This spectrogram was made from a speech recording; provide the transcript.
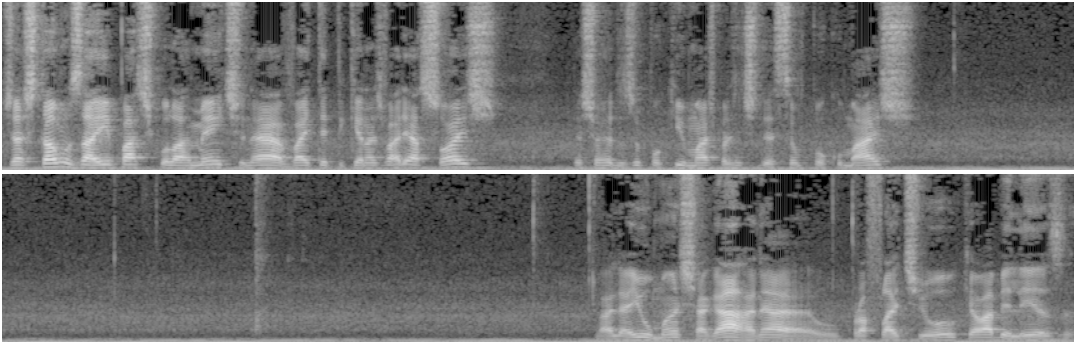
Já estamos aí particularmente, né? Vai ter pequenas variações. Deixa eu reduzir um pouquinho mais para a gente descer um pouco mais. Olha aí o mancha garra, né? O ProFlight O, que é uma beleza.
